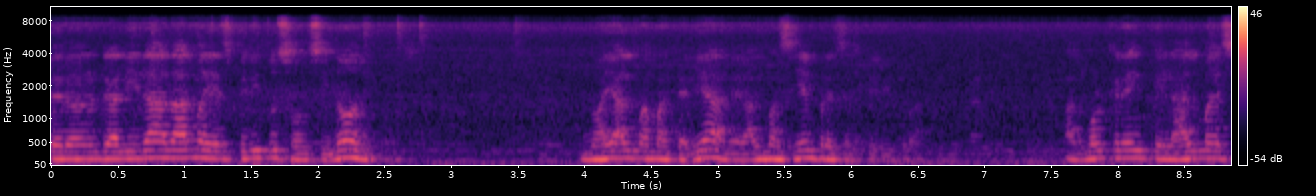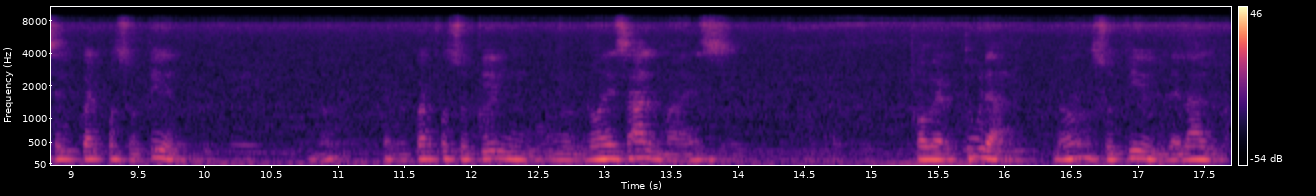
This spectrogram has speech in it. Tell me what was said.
Pero en realidad alma y espíritu son sinónimos. No hay alma material, el alma siempre es espiritual. Algunos creen que el alma es el cuerpo sutil, pero el cuerpo sutil no es alma, es cobertura ¿no? sutil del alma.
